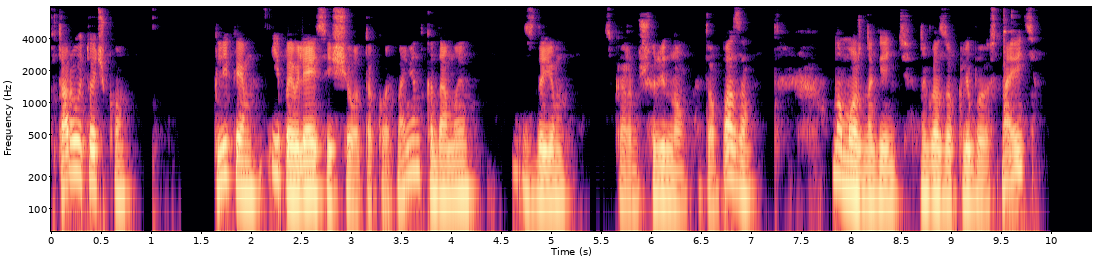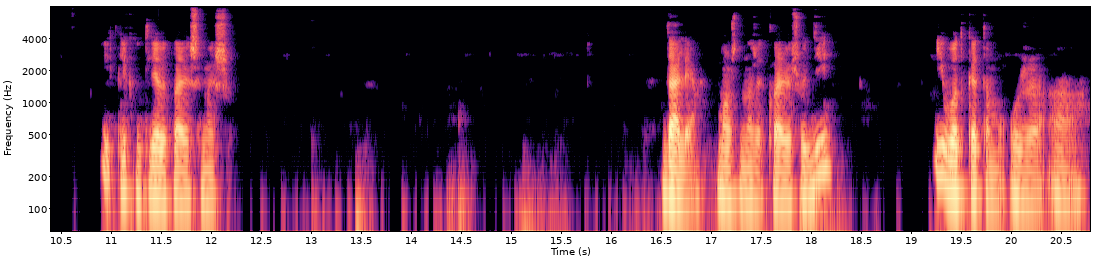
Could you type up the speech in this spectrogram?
вторую точку, кликаем и появляется еще вот такой вот момент, когда мы задаем, скажем, ширину этого паза. Но можно где-нибудь на глазок любой установить и кликнуть левой клавишей мыши. Далее можно нажать клавишу D и вот к этому уже а,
